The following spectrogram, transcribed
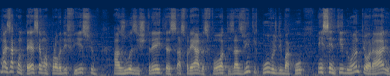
mas acontece, é uma prova difícil, as ruas estreitas, as freadas fortes, as 20 curvas de Baku em sentido anti-horário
